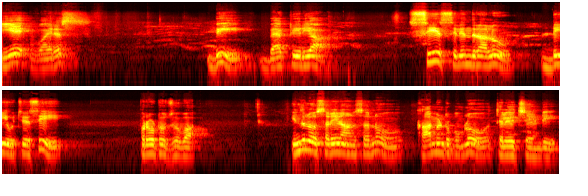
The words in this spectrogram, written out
A virus? B bacteria. C శిలీంధ్రాలు. డి వచ్చేసి ప్రోటోజోవా. ఇందులో సరైన ఆన్సర్ను కామెంట్ రూపంలో తెలియచేయండి.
